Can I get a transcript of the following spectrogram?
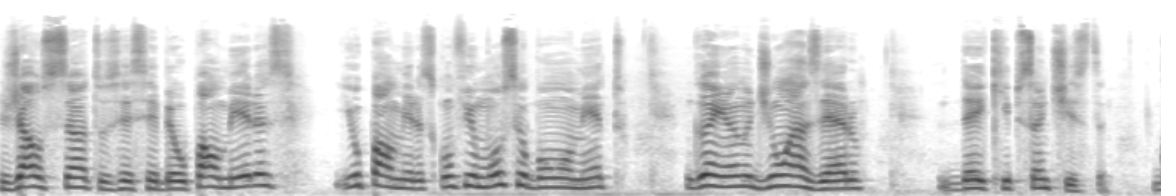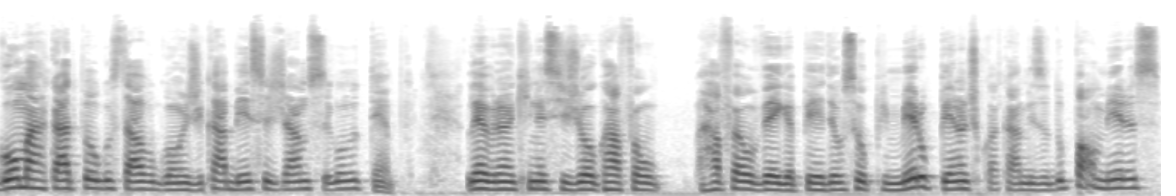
Já o Santos recebeu o Palmeiras e o Palmeiras confirmou seu bom momento, ganhando de 1 a 0 da equipe Santista. Gol marcado pelo Gustavo Gomes de cabeça já no segundo tempo. Lembrando que nesse jogo, Rafael, Rafael Veiga perdeu seu primeiro pênalti com a camisa do Palmeiras.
